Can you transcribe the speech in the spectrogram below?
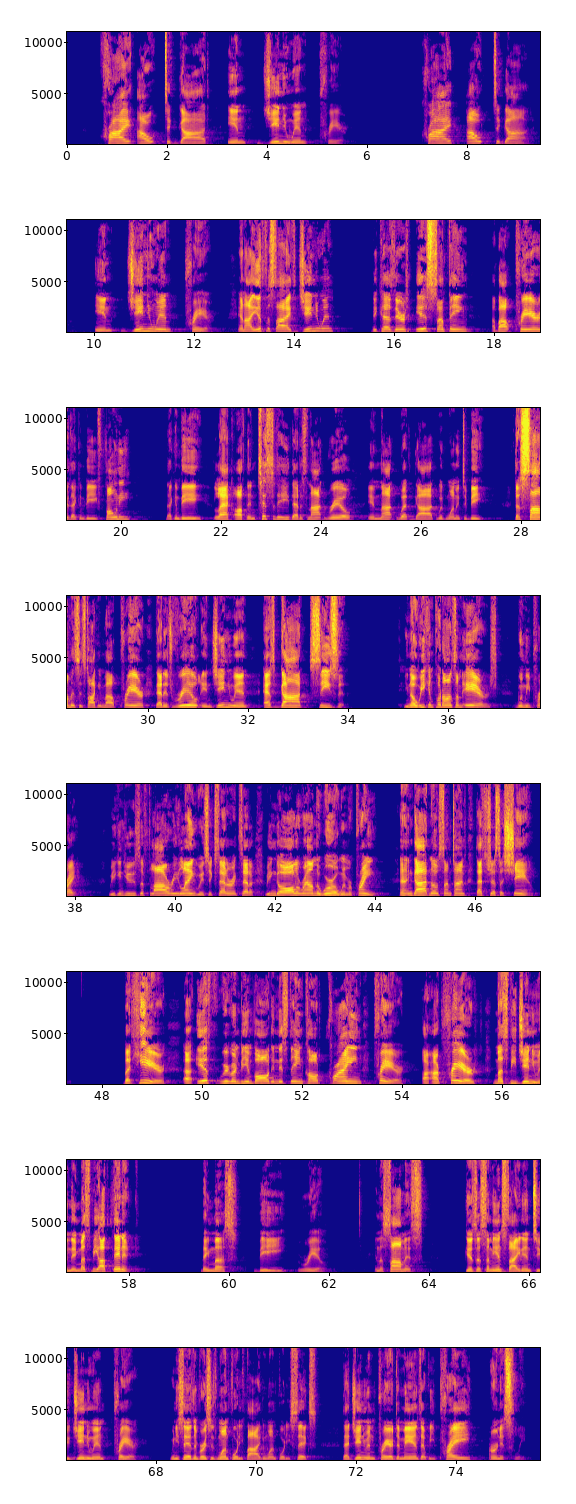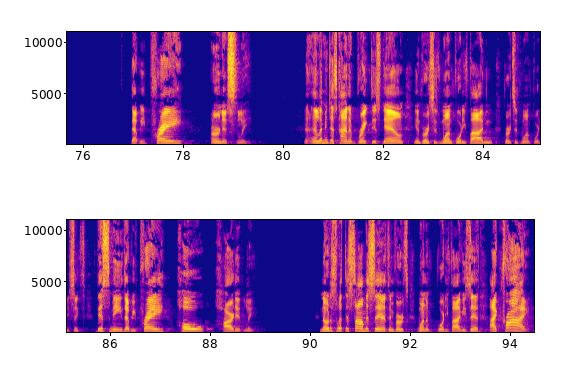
cry out to God in genuine prayer. Cry out to God in genuine prayer. And I emphasize genuine because there is something about prayer that can be phony, that can be lack authenticity, that is not real and not what God would want it to be. The psalmist is talking about prayer that is real and genuine as God sees it. You know, we can put on some airs when we pray. We can use the flowery language, et cetera, et cetera. We can go all around the world when we're praying. And God knows sometimes that's just a sham. But here, uh, if we're going to be involved in this thing called crying prayer, our, our prayer must be genuine. They must be authentic. They must be real. And the psalmist gives us some insight into genuine prayer when he says in verses 145 to 146 that genuine prayer demands that we pray earnestly. That we pray earnestly. And let me just kind of break this down in verses 145 and verses 146. This means that we pray wholeheartedly. Notice what the psalmist says in verse 145. He says, I cried.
